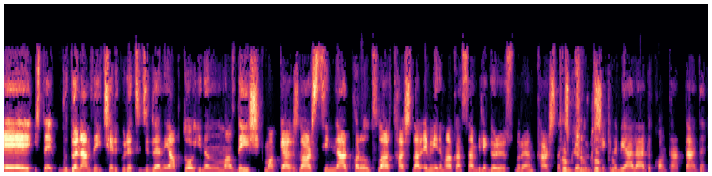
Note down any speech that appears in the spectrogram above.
E, işte bu dönemde içerik üreticilerini yaptığı o inanılmaz değişik makyajlar, simler, parıltılar, taşlar. Eminim Hakan sen bile görüyorsundur yani karşına tabii çıkıyordur canım, bir tabii, şekilde tabii. bir yerlerde, kontentlerde.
